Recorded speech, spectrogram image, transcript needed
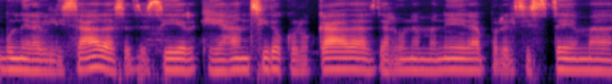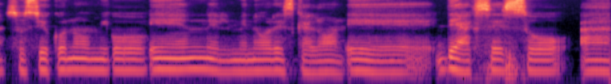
vulnerabilizadas, es decir, que han sido colocadas de alguna manera por el sistema socioeconómico en el menor escalón eh, de acceso a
